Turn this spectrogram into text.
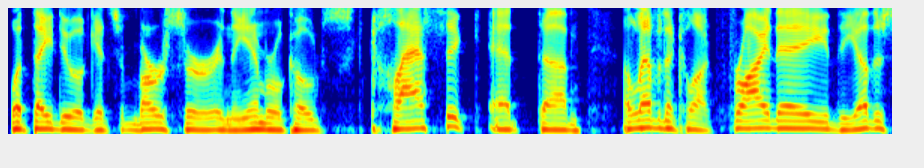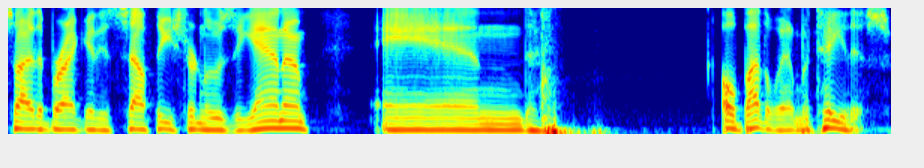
what they do against Mercer in the Emerald Coast Classic at um, eleven o'clock Friday. The other side of the bracket is Southeastern Louisiana, and oh, by the way, I'm going to tell you this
